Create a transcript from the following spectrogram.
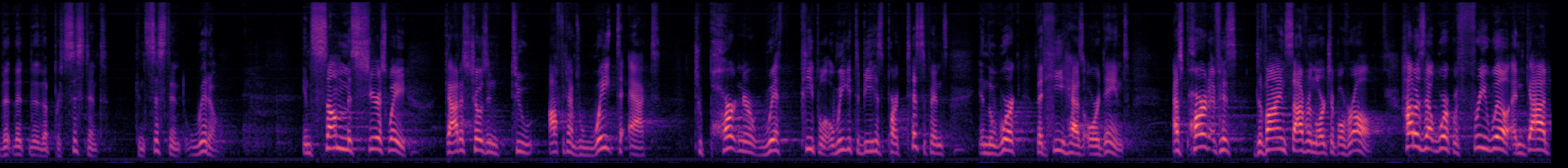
The, the, the, the persistent, consistent widow. In some mysterious way, God has chosen to oftentimes wait to act, to partner with people, and we get to be his participants in the work that he has ordained as part of his divine sovereign lordship over all. How does that work with free will and God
